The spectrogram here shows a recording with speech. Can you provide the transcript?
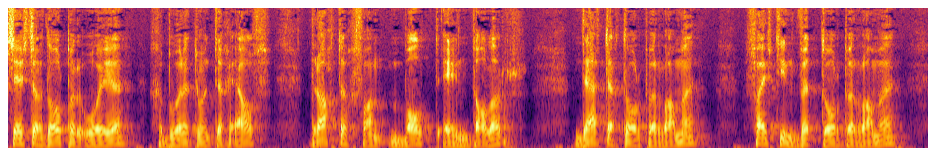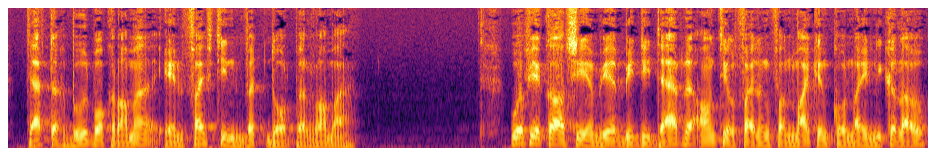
60 Dorper ooe, gebore 2011, dragtig van Bolt en Dollar, 30 Dorper ramme, 15 wit Dorper ramme, 30 Boerbok ramme en 15 wit Dorper ramme. OVK CMW bied die derde aandeelveiling van Mike en Corneille Nicolou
